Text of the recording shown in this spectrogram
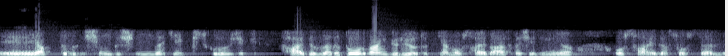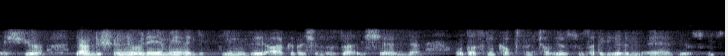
e, yaptığımız işin dışındaki psikolojik faydaları doğrudan görüyorduk. Yani o sayede arkadaş ediniyor, o sayede sosyalleşiyor. Yani düşünün öğle yemeğine gittiğinizi arkadaşınızla iş yerinden odasının kapısını çalıyorsunuz, hadi gidelim e, diyorsunuz.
